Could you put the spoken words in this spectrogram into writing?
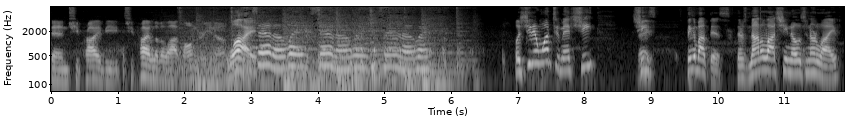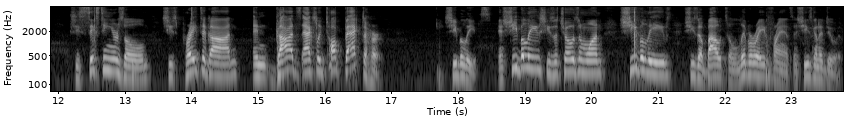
then she'd probably be she'd probably live a lot longer. You know. Why? Sail away, sail away, sail away. Well, she didn't want to, man. She, she's. Hey. Think about this. There's not a lot she knows in her life. She's 16 years old. She's prayed to God, and God's actually talked back to her. She believes, and she believes she's a chosen one. She believes she's about to liberate France, and she's gonna do it.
